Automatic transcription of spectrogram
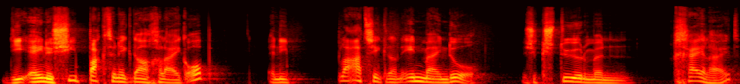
die energie pakte ik dan gelijk op en die plaats ik dan in mijn doel. Dus ik stuur mijn geilheid,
